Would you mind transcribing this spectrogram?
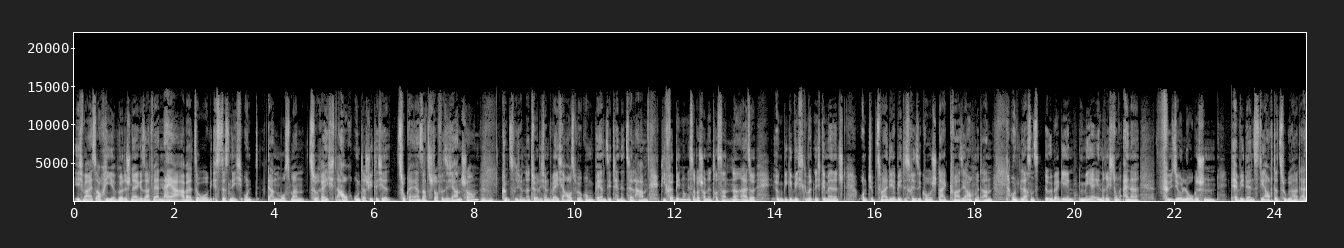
Ich weiß, auch hier würde schnell gesagt werden, naja, aber so ist es nicht. Und dann muss man zu Recht auch unterschiedliche Zuckerersatzstoffe sich anschauen, mhm. künstlich und natürlich, und welche Auswirkungen werden sie tendenziell haben. Die Verbindung ist aber schon interessant. Ne? Also irgendwie Gewicht wird nicht gemanagt und Typ 2 Diabetesrisiko steigt quasi auch mit an. Und lass uns übergehen mehr in Richtung einer physiologischen Evidenz, die auch dazu gehört. Also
